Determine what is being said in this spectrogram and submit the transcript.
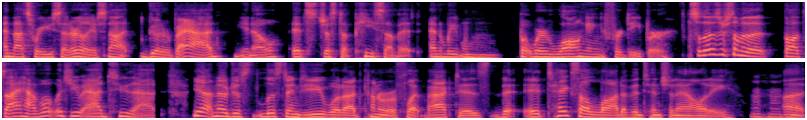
And that's where you said earlier, it's not good or bad, you know, it's just a piece of it. And we, mm-hmm. but we're longing for deeper. So those are some of the thoughts I have. What would you add to that? Yeah, no, just listening to you, what I'd kind of reflect back to is that it takes a lot of intentionality mm-hmm. uh,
